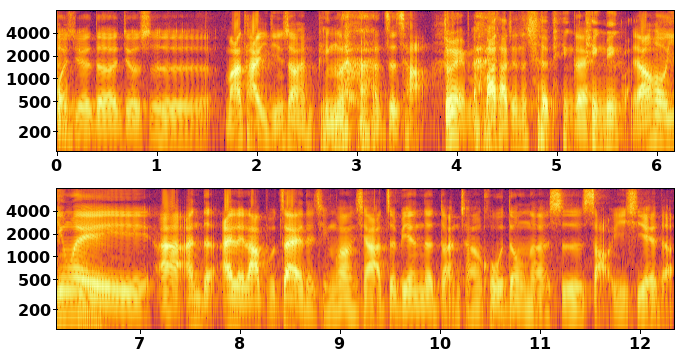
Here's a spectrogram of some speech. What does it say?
我觉得就是马塔已经算很拼了这场。对，马塔真的是 拼拼命了。然后因为啊安德埃雷拉不在的情况下，这边的短传互动呢是少一些的。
